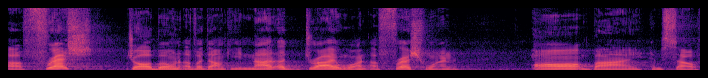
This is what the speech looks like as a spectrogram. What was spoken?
a fresh jawbone of a donkey, not a dry one, a fresh one, all by himself.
